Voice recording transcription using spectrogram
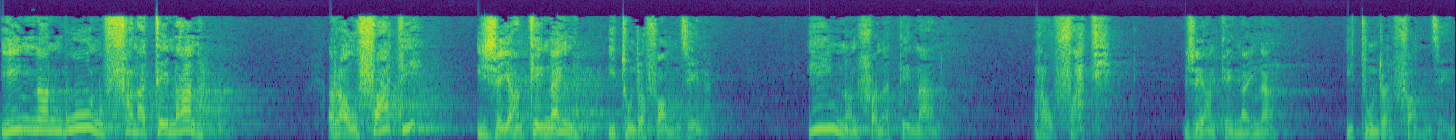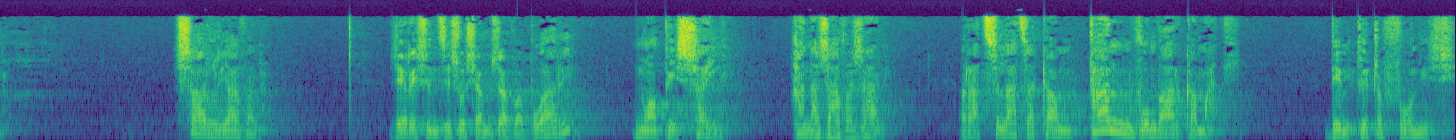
inona no moa no fanantenana raha ho faty izay antenaina hitondra famonjena? Inona no fanantenana raha ho faty izay antenaina hitondra famonjena? Sary ry havana. Izay resin'i Jesosy amin'ny zavaboary no ampiasainy hanazava izany. Raha tsy latsaka amin'ny tany ny voam-bary ka maty, dia mitoetra foana izy,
